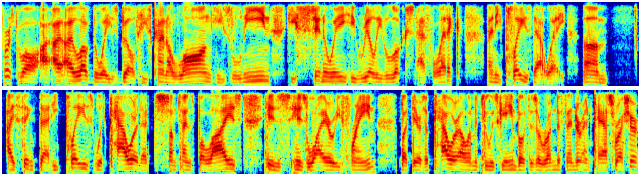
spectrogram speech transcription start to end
first of all, I, I love the way he's built. He's kind of long, he's lean, he's sinewy, he really looks athletic, and he plays that way. Um, I think that he plays with power that sometimes belies his his wiry frame, but there's a power element to his game, both as a run defender and pass rusher.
